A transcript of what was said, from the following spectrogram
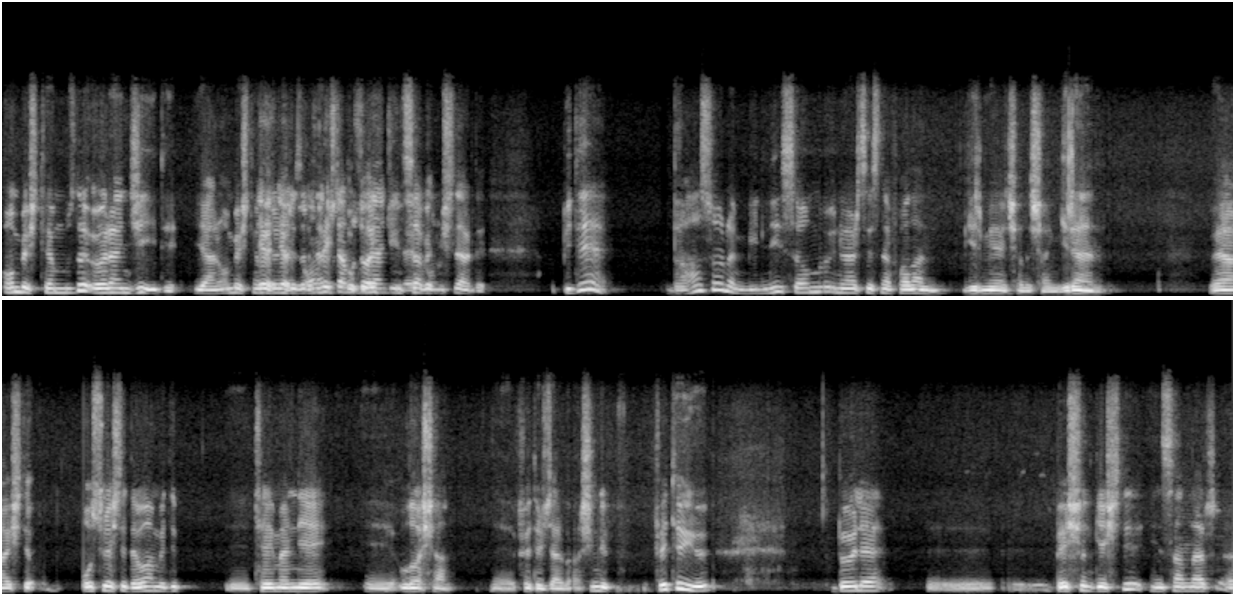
15 ee, Temmuz'da öğrenciydi. Yani 15 Temmuz'da evet, evet, 15 Temmuz'da öğrenciydi. İnsaf evet, etmişlerdi. Bir de daha sonra Milli Savunma Üniversitesi'ne falan girmeye çalışan, giren veya işte o süreçte devam edip e, teğmenliğe e, ulaşan e, FETÖ'cüler var. Şimdi FETÖ'yü böyle 5 e, yıl geçti. İnsanlar e,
